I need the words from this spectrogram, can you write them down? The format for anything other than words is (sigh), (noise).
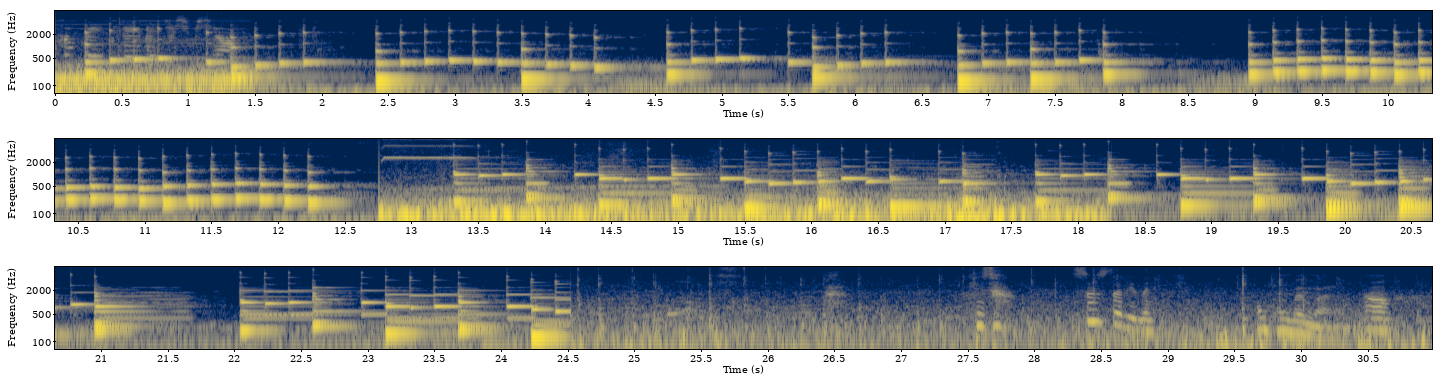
좌석 베이트를 매주십시오. 계속 숨소리네. 펑펑 되는 거 아니야? 어.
